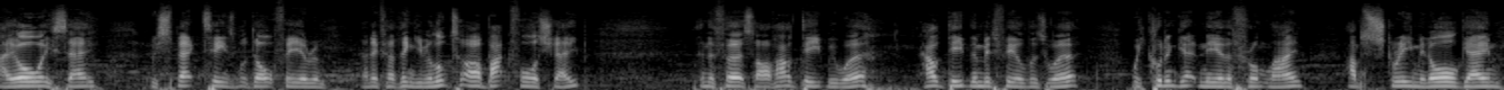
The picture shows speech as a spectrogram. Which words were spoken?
I always say, respect teams but don't fear them. And if I think if you looked at our back four shape in the first half, how deep we were, how deep the midfielders were, we couldn't get near the front line. I'm screaming all game.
